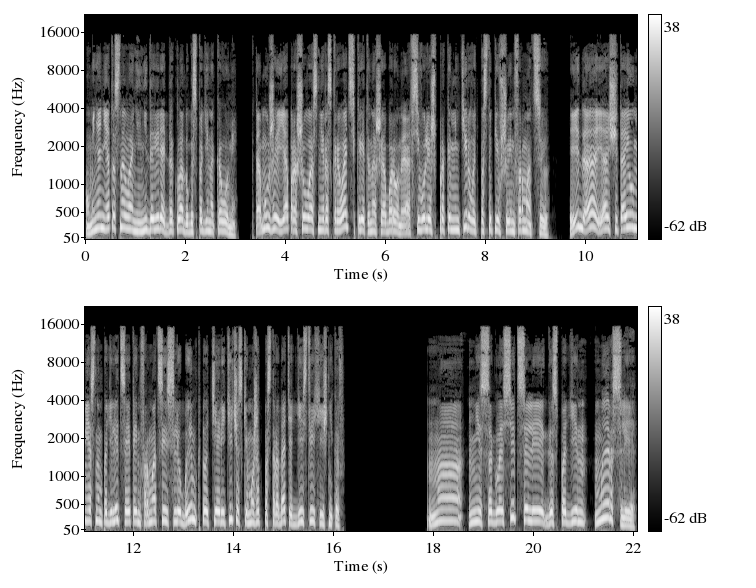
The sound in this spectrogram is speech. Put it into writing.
у меня нет оснований не доверять докладу господина Каоми. К тому же я прошу вас не раскрывать секреты нашей обороны, а всего лишь прокомментировать поступившую информацию. И да, я считаю уместным поделиться этой информацией с любым, кто теоретически может пострадать от действий хищников». «Но не согласится ли господин Мерсли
